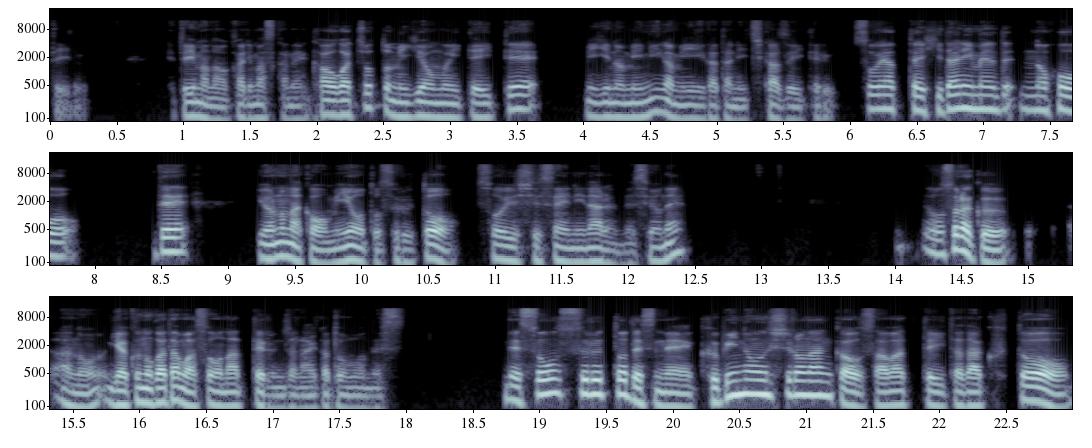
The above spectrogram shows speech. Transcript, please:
ている。えっと、今のわかりますかね？顔がちょっと右を向いていて、右の耳が右肩に近づいている。そうやって左目の方で世の中を見ようとすると、そういう姿勢になるんですよね。おそらく、あの、逆の方はそうなってるんじゃないかと思うんです。で、そうするとですね、首の後ろなんかを触っていただくと、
